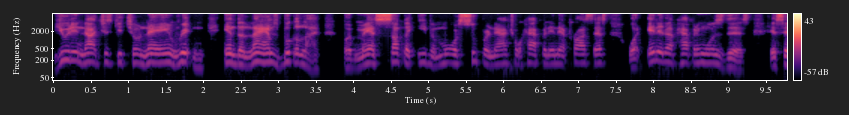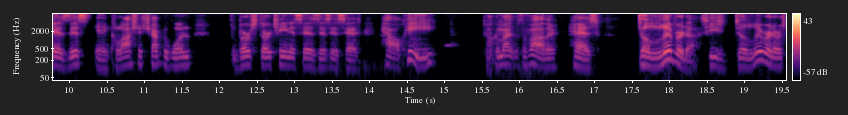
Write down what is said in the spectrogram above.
You did not just get your name written in the Lamb's book of life, but man, something even more supernatural happened in that process. What ended up happening was this it says this in Colossians chapter 1, verse 13. It says this it says, How he, talking about the Father, has delivered us. He's delivered us,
